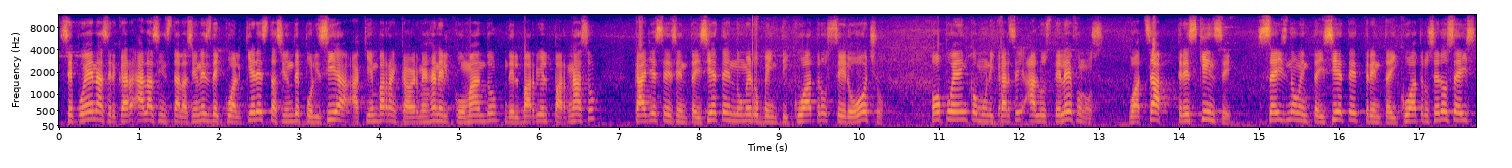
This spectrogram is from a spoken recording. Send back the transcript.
Se pueden acercar a las instalaciones de cualquier estación de policía aquí en Barranca Bermeja en el comando del barrio El Parnaso, calle 67, número 2408, o pueden comunicarse a los teléfonos WhatsApp 315 697 3406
